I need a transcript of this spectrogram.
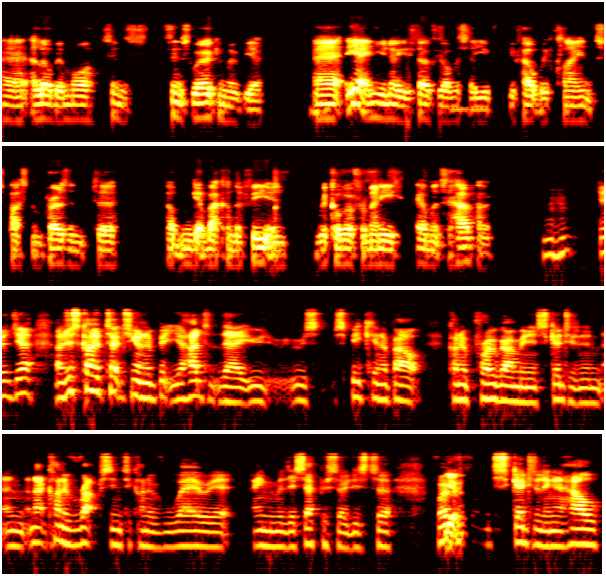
uh, a little bit more since since working with you. Uh, yeah, and you know yourself, you obviously you've you've helped with clients past and present to help them get back on their feet and recover from any ailments they have had. Mm-hmm. Good, yeah. And just kind of touching on a bit you had there, you, you was speaking about kind of programming and scheduling, and, and, and that kind of wraps into kind of where we're aiming with this episode is to focus yeah. on scheduling and how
